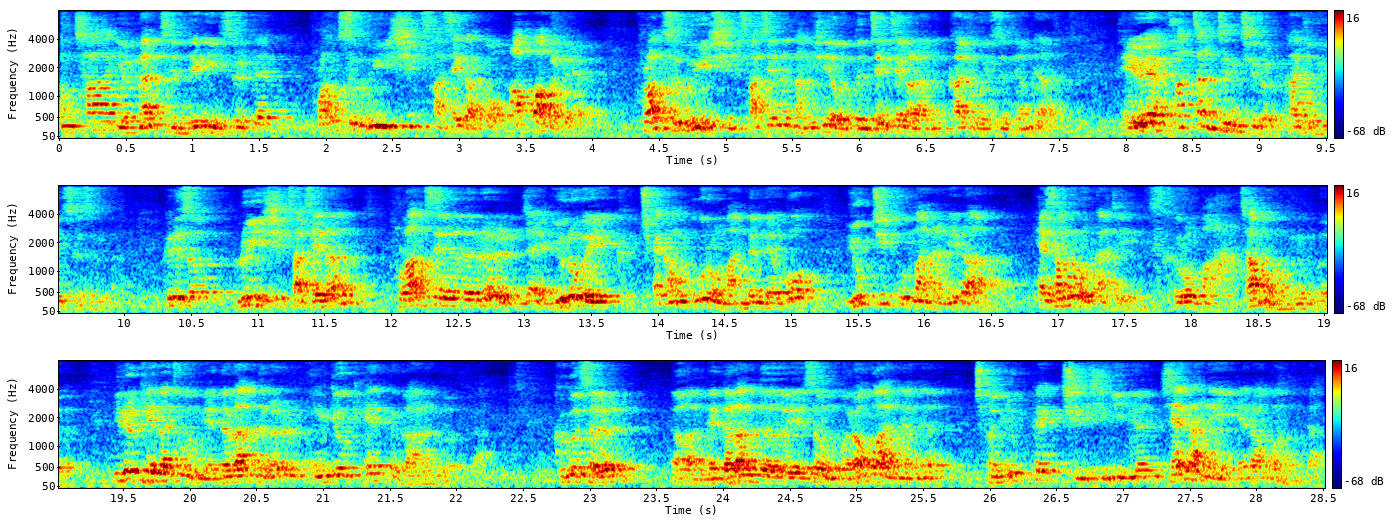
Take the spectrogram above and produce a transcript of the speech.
3차 연안 전쟁이 있을 때 프랑스 루이 14세가 또 압박을 해요. 프랑스 루이 14세는 당시에 어떤 정책을 가지고 있었냐면 대외 확장 정치를 가지고 있었습니다. 그래서 루이 14세는 프랑스를 이제 유럽의 최강국으로 만들려고 육지뿐만 아니라 해상으로까지 서로 막 잡아먹는 거예요. 이렇게 해가지고 네덜란드를 공격해 들어가는 겁니다. 그것을 어, 네덜란드에서 뭐라고 하냐면 1672년 제난의 해라고 합니다.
